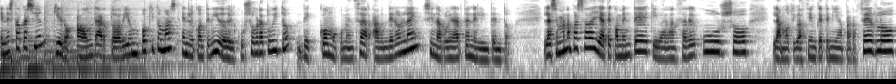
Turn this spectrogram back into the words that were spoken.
En esta ocasión quiero ahondar todavía un poquito más en el contenido del curso gratuito de cómo comenzar a vender online sin arruinarte en el intento. La semana pasada ya te comenté que iba a lanzar el curso, la motivación que tenía para hacerlo,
